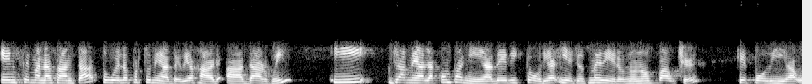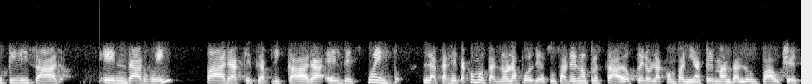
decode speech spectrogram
en Semana Santa tuve la oportunidad de viajar a Darwin y llamé a la compañía de Victoria y ellos me dieron unos vouchers que podía utilizar en Darwin para que se aplicara el descuento. La tarjeta como tal no la podrías usar en otro estado, pero la compañía te manda los vouchers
